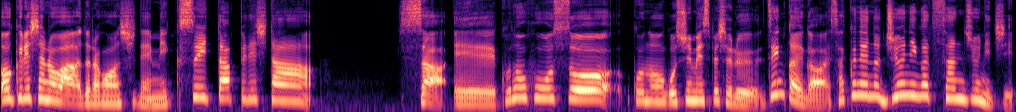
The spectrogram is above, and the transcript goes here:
お送りしたのはドラゴンアッシュで Mix It Up でした。さあ、えーこの放送この5週目スペシャル前回が昨年の12月30日。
